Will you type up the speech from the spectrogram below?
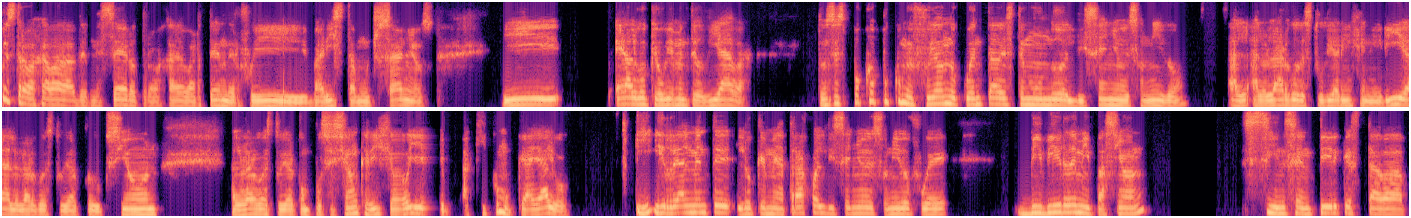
pues trabajaba de mesero, trabajaba de bartender, fui barista muchos años y era algo que obviamente odiaba. Entonces poco a poco me fui dando cuenta de este mundo del diseño de sonido a lo largo de estudiar ingeniería, a lo largo de estudiar producción, a lo largo de estudiar composición, que dije, oye, aquí como que hay algo. Y, realmente lo que me atrajo al diseño de sonido fue vivir de mi pasión sin sentir que estaba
